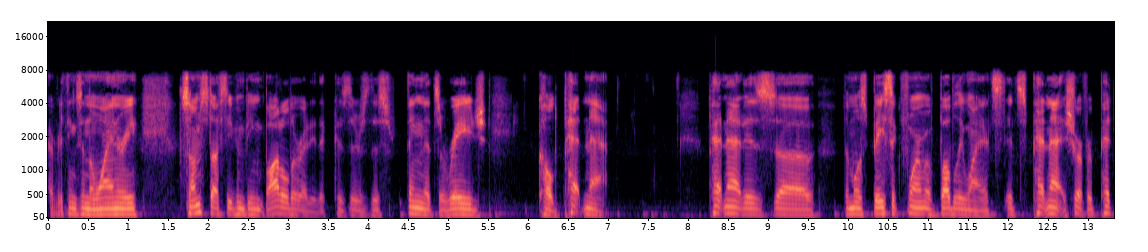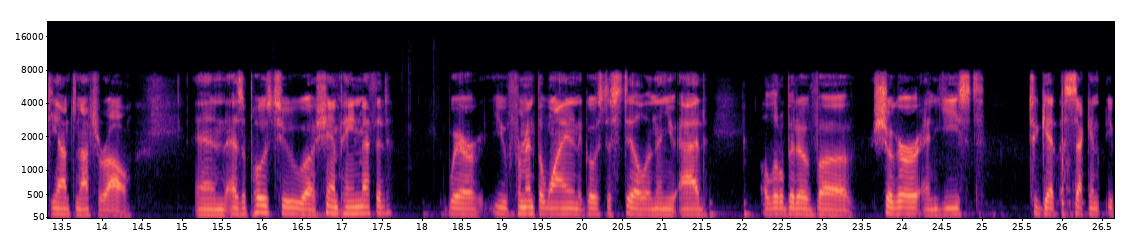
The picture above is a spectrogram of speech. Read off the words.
everything's in the winery. Some stuff's even being bottled already because there's this thing that's a rage called pet nat. Pet nat is uh, the most basic form of bubbly wine. It's it's pet nat is short for pétillant naturel, and as opposed to uh, champagne method, where you ferment the wine and it goes to still, and then you add a little bit of uh, sugar and yeast to get a second. You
